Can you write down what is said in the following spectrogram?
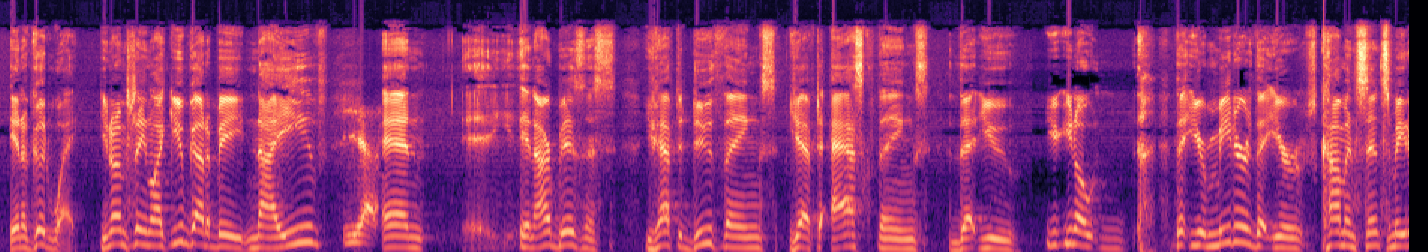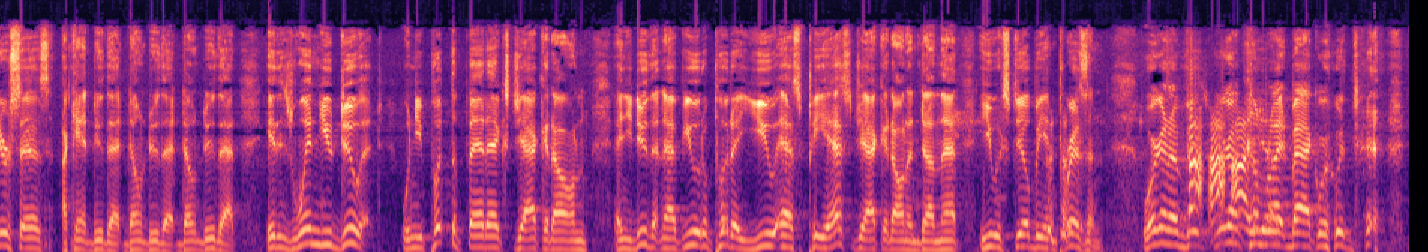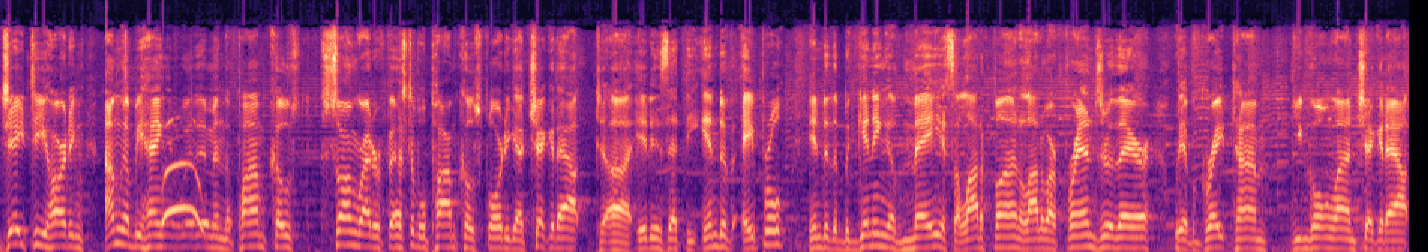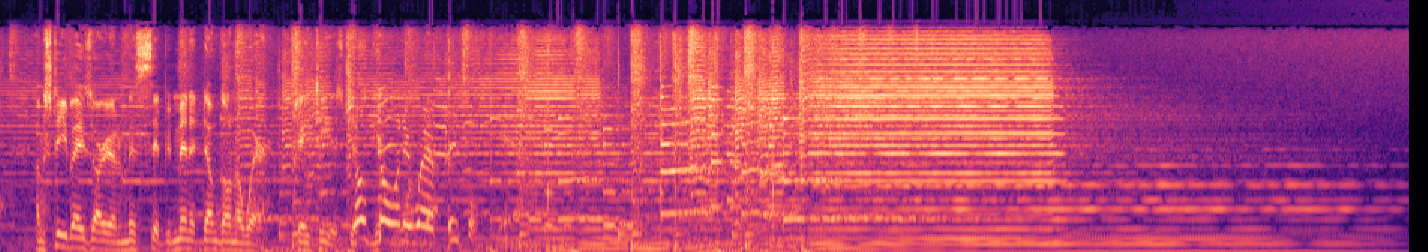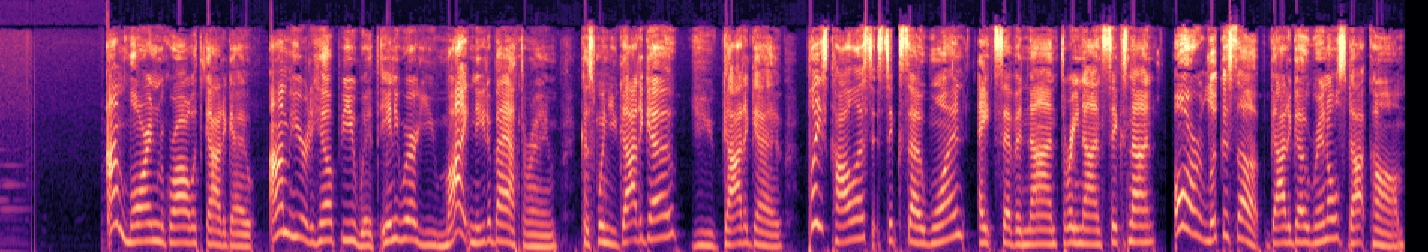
in a good way. You know what I'm saying? Like you've got to be naive. Yes. And eh, in our business, you have to do things. You have to ask things that you. You, you know that your meter that your common sense meter says i can't do that don't do that don't do that it is when you do it when you put the FedEx jacket on and you do that. Now, if you would have put a USPS jacket on and done that, you would still be in prison. we're gonna visit, we're gonna come right back. We're with JT Harding. I'm gonna be hanging Woo! with him in the Palm Coast Songwriter Festival, Palm Coast, Florida. You got to check it out. Uh, it is at the end of April into the beginning of May. It's a lot of fun. A lot of our friends are there. We have a great time. You can go online and check it out. I'm Steve Azar on the Mississippi Minute. Don't go nowhere. JT is just don't go anywhere, people. I'm Lauren McGraw with Gotta Go. I'm here to help you with anywhere you might need a bathroom. Because when you gotta go, you gotta go. Please call us at 601 879 3969 or look us up, gottogorentals.com.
